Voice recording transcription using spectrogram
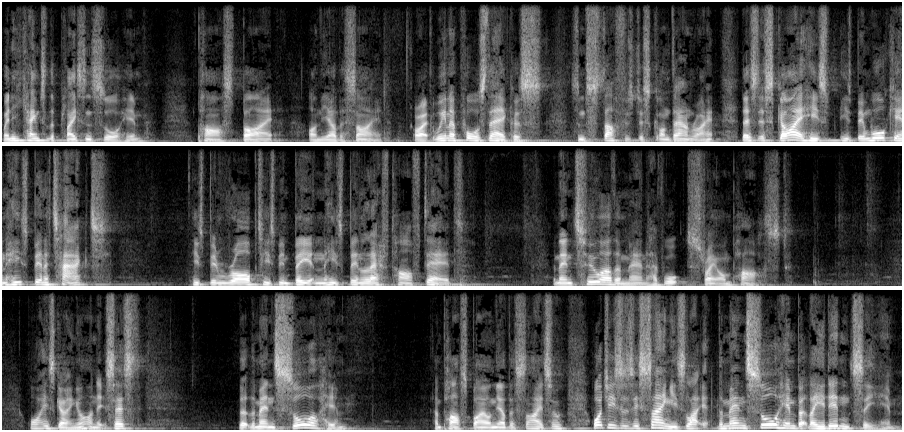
when he came to the place and saw him, passed by on the other side. All right, we're going to pause there because some stuff has just gone down, right? There's this guy, he's, he's been walking, he's been attacked, he's been robbed, he's been beaten, he's been left half dead. And then two other men have walked straight on past. What is going on? It says that the men saw him and passed by on the other side. So, what Jesus is saying is like the men saw him, but they didn't see him.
